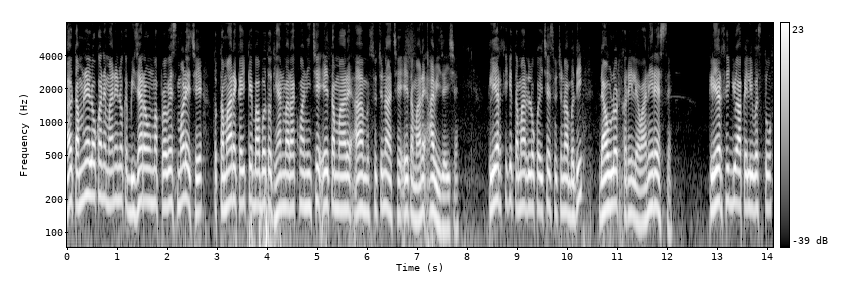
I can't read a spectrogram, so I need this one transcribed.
હવે તમને લોકોને માની લો કે બીજા રાઉન્ડમાં પ્રવેશ મળે છે, તો તમારે કઈ કઈ બાબતો ધ્યાનમાં રાખવાની છે? એ તમારે આ સૂચના છે, એ તમારે આવી જાય છે. ક્લિયર થઈ ગયું? તમારે લોકો છે સૂચના બધી ડાઉનલોડ કરી લેવાની રહેશે. ક્લિયર થઈ ગયું આ પેલી વસ્તુ?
